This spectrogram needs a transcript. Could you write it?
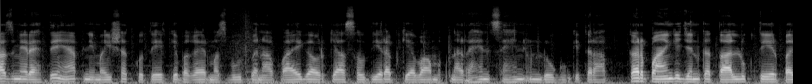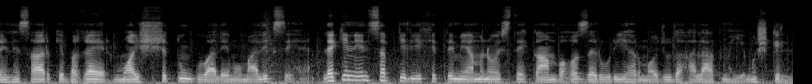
रियाज में रहते हैं, अपनी मीशत को तेल के बगैर मज़बूत बना पाएगा और क्या सऊदी अरब के अवाम अपना रहन सहन उन लोगों की तरह कर पाएँगे जिनका ताल्लुक तेल पर इहिसार के बगैर मीशतों वाले ममालिक से है। लेकिन इन सब के लिए खत्े में अमन व इसकाम बहुत ज़रूरी है और मौजूदा हालात में ये मुश्किल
